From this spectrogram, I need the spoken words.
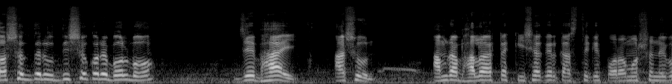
দর্শকদের উদ্দেশ্য করে বলব যে, ভাই, আসুন, আমরা ভালো একটা কৃষকের কাছ থেকে পরামর্শ নেব।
